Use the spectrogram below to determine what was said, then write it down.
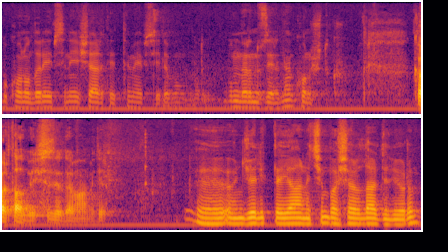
bu konuları hepsine işaret ettim. Hepsiyle bunları, bunların üzerinden konuştuk. Kartal Bey size devam edelim. Ee, öncelikle yarın için başarılar diliyorum.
